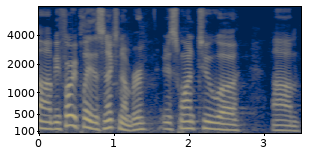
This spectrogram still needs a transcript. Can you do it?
Uh, before we play this next number, I just want to uh, um,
